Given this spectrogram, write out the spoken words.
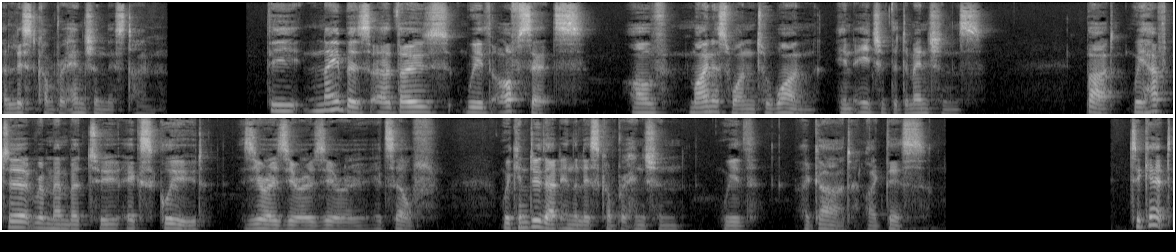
a list comprehension this time. The neighbors are those with offsets of minus 1 to 1 in each of the dimensions. But we have to remember to exclude 0, 0, 0 itself. We can do that in the list comprehension with a guard like this. To get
